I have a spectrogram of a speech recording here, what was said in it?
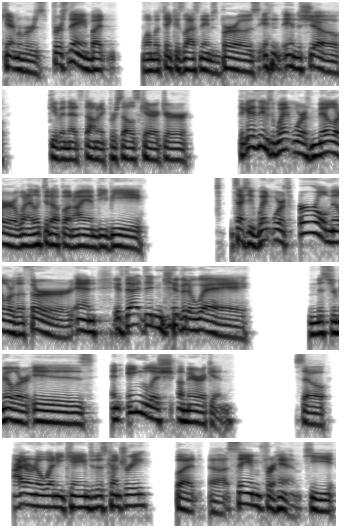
can't remember his first name, but one would think his last name is Burrows in, in the show, given that's Dominic Purcell's character. The guy's name is Wentworth Miller when I looked it up on IMDb. It's actually Wentworth Earl Miller III. And if that didn't give it away, Mr. Miller is an English American. So I don't know when he came to this country, but uh, same for him. He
